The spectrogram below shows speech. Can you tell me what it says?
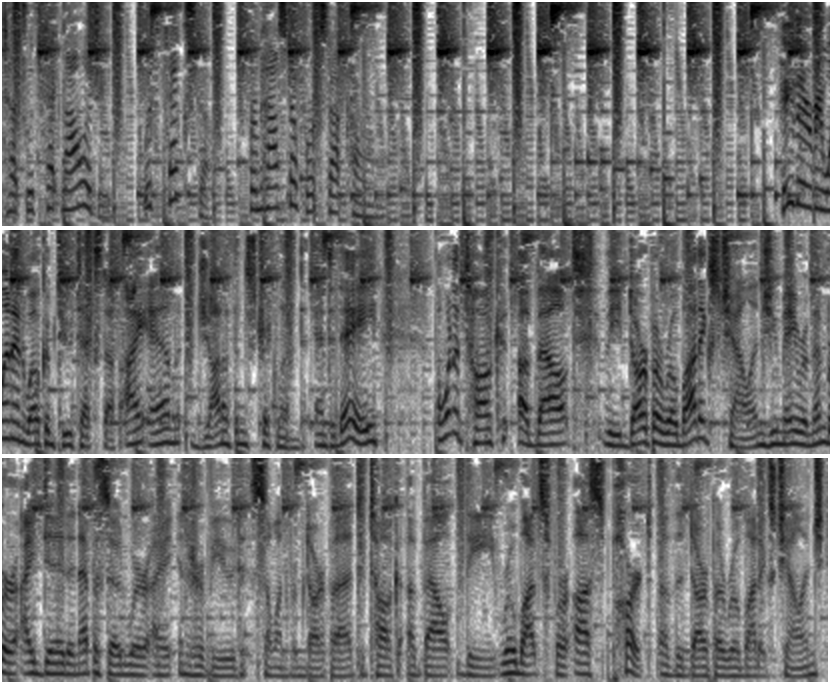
touch with technology with Tech Stuff from HowStuffWorks.com. Hey there everyone and welcome to Tech Stuff. I am Jonathan Strickland and today I want to talk about the DARPA Robotics Challenge. You may remember I did an episode where I interviewed someone from DARPA to talk about the Robots for Us part of the DARPA Robotics Challenge.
